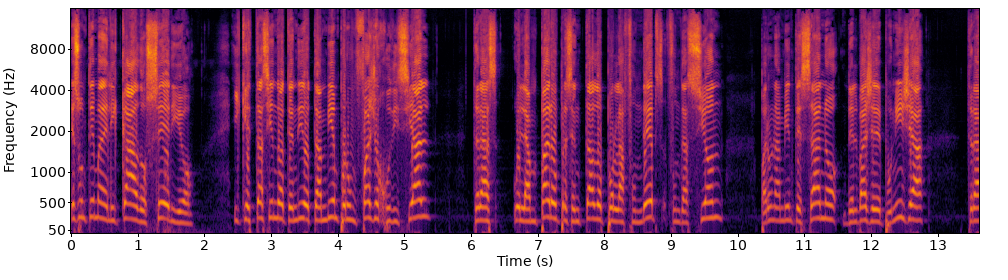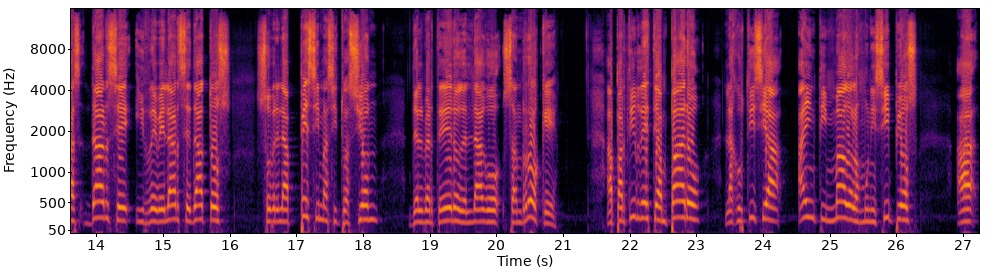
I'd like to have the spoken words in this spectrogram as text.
Es un tema delicado, serio, y que está siendo atendido también por un fallo judicial tras el amparo presentado por la Fundeps, Fundación para un Ambiente Sano del Valle de Punilla, tras darse y revelarse datos sobre la pésima situación del vertedero del lago San Roque. A partir de este amparo, la justicia ha intimado a los municipios a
